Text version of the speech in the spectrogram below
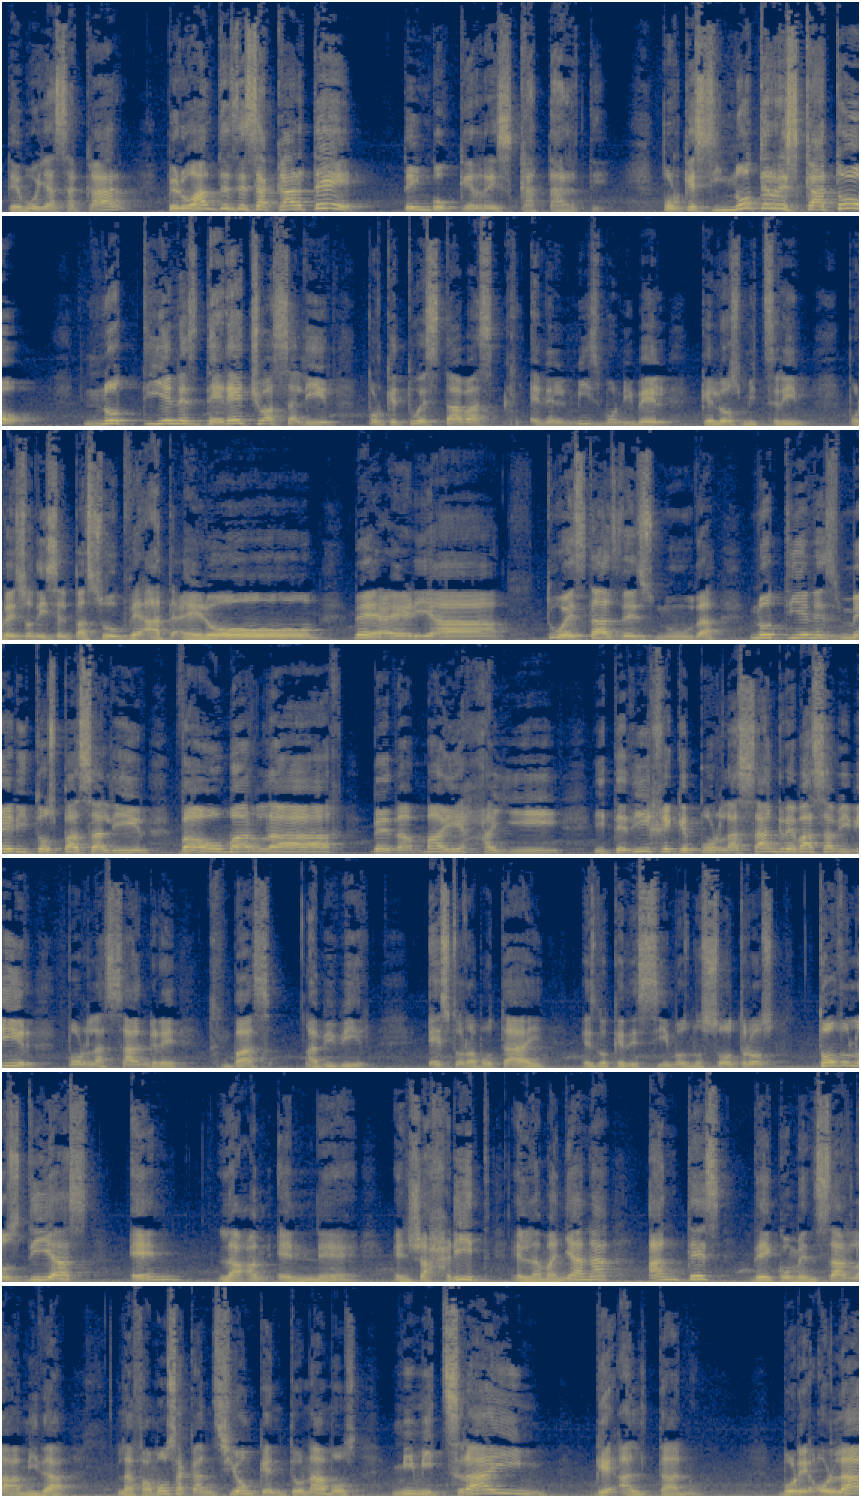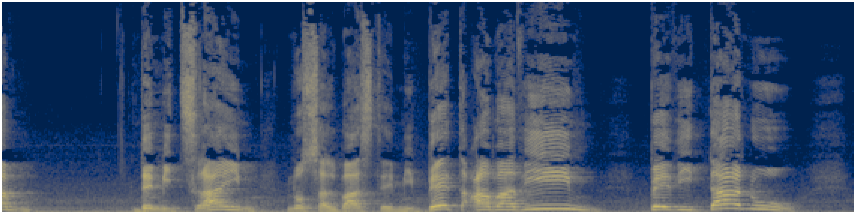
te voy a sacar, pero antes de sacarte, tengo que rescatarte. Porque si no te rescato, no tienes derecho a salir porque tú estabas en el mismo nivel que los Mitzrim. Por eso dice el Pasuk, Ve'at Erom, Be'eria Tú estás desnuda, no tienes méritos para salir. Va Omar Bedamai Hayi. Y te dije que por la sangre vas a vivir, por la sangre vas a vivir. Esto, Rabotai, es lo que decimos nosotros todos los días en, la, en, eh, en Shahrit, en la mañana, antes de comenzar la Amidad. La famosa canción que entonamos, Mi Mitzrayim Gealtanu. Boreolam, de Mitzrayim nos salvaste. Mi Bet Abadim, Peditanu,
